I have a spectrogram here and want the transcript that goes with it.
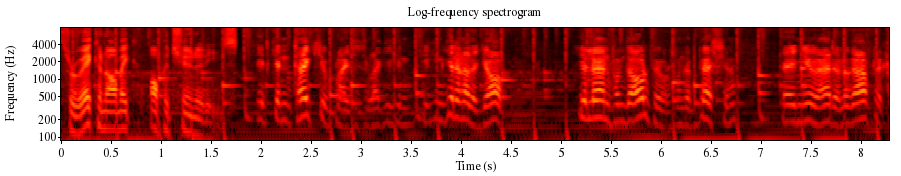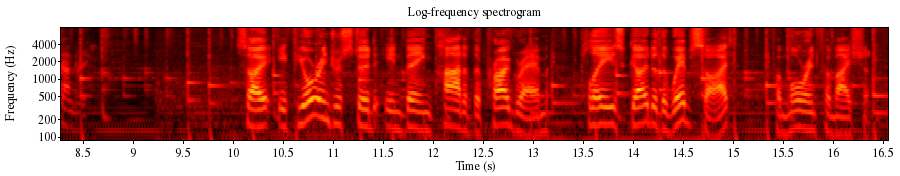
through economic opportunities. It can take you places, like you can, you can get another job. You learn from the old people, from the best, you know. They knew how to look after the country. So if you're interested in being part of the program, please go to the website for more information.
